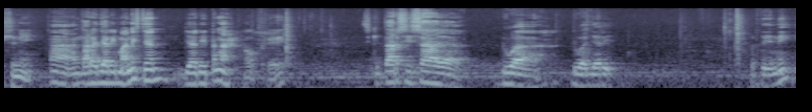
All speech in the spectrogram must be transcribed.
Di sini. nah, antara jari manis dan jari tengah. Oke. Sekitar sisa ya, dua, dua jari. Seperti ini.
